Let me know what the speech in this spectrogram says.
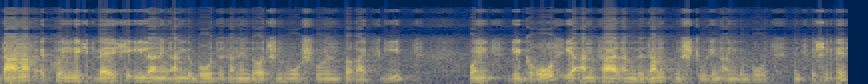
danach erkundigt, welche E-Learning-Angebote es an den deutschen Hochschulen bereits gibt und wie groß ihr Anteil am gesamten Studienangebot inzwischen ist.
